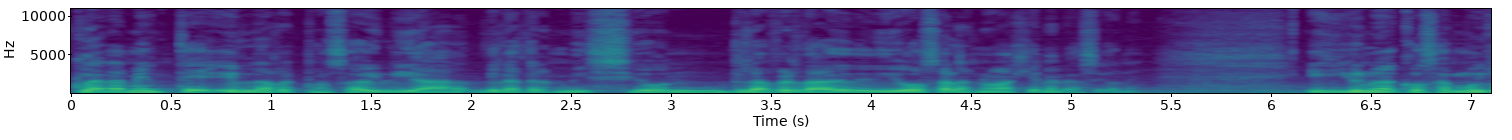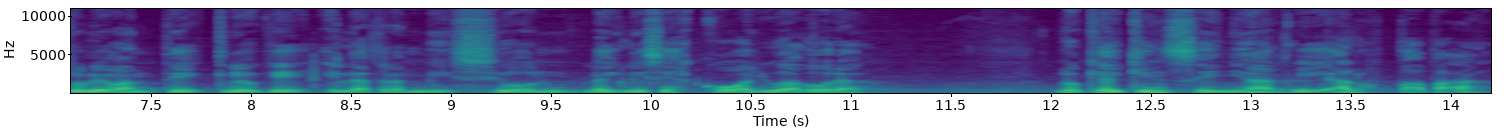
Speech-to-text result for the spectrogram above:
Claramente es la responsabilidad de la transmisión de las verdades de Dios a las nuevas generaciones. Y una cosa muy relevante, creo que en la transmisión la iglesia es coayudadora lo que hay que enseñarle a los papás.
